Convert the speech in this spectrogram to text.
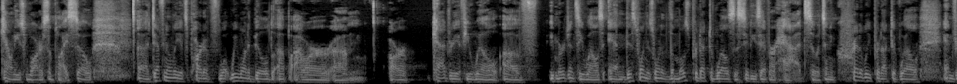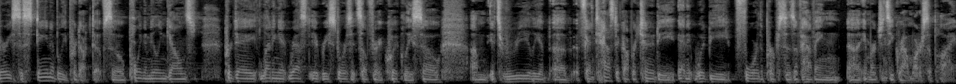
county's water supply. So uh, definitely it's part of what we want to build up our, um, our cadre, if you will, of emergency wells, and this one is one of the most productive wells the city's ever had. So it's an incredibly productive well and very sustainably productive. So pulling a million gallons per day, letting it rest, it restores itself very quickly. So um, it's really a, a, fantastic opportunity, and it would be for the purposes of having uh, emergency groundwater supply.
